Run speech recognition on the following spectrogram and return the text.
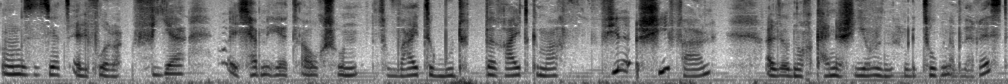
Und es ist jetzt 11.04 Uhr. Ich habe mich jetzt auch schon so weit, so gut bereit gemacht für Skifahren. Also noch keine Skihosen angezogen, aber der Rest.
